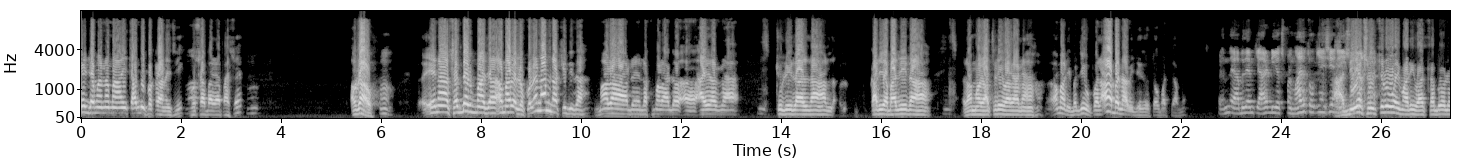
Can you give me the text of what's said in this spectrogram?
એ જમાનામાં અહીં ચાંદી પકડાણી હતી હા. ગોસાબારા પાસે. અગાઉ. એના સંદર્ભમાં જ અમારા લોકોને નામ નાખી દીધા. મારા અને લખમણ આયરના ચુલીલાલના કારિયાબાલીના રામ રાત્રીવાળાના અમારી બધી ઉપર આ બનાવી દીધું તો મતદામું. એમને આ બધા એમ કે આરડીએક્સ પણ મારે તો ક્યાંય છે આરડીએક્સ ઉતરું હોય મારી વાત સાંભળો ને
